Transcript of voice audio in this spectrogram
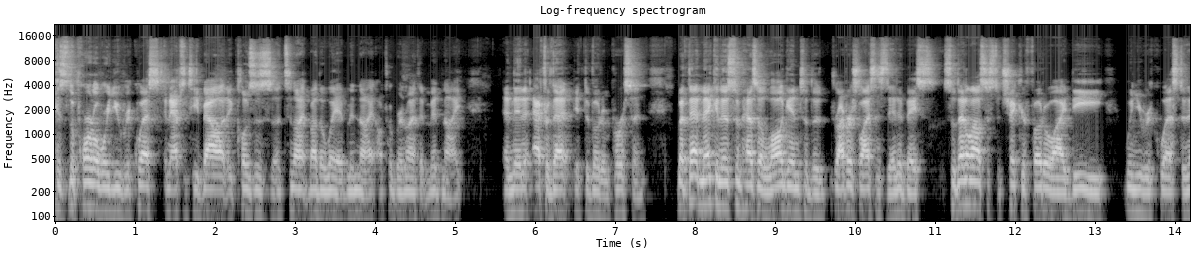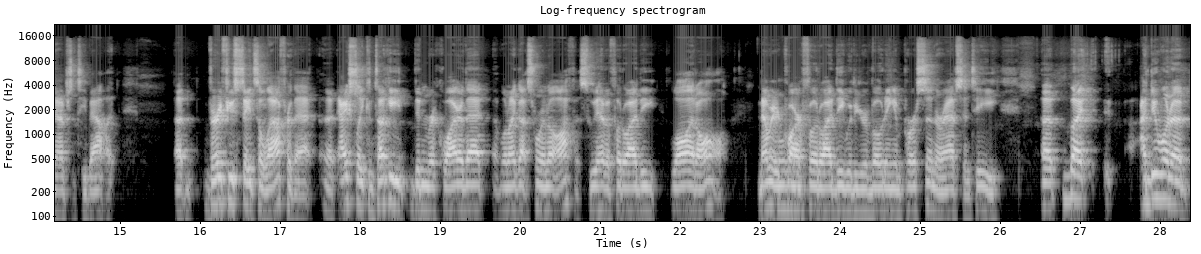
is the portal where you request an absentee ballot. It closes uh, tonight, by the way, at midnight, October 9th at midnight. and then after that, you have to vote in person. But that mechanism has a login to the driver's license database, so that allows us to check your photo ID when you request an absentee ballot. Uh, very few states allow for that. Uh, actually, Kentucky didn't require that when I got sworn into office. We have a photo ID law at all. Now we require mm-hmm. photo ID whether you're voting in person or absentee. Uh, but I do want to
